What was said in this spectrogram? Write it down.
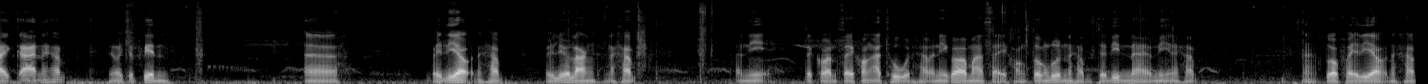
รายการนะครับ ไม่ว่าจะเป็น ไปเลี้ยวนะครับไปเลี้ยวหลังนะครับ อันนี้แต่ก่อนใส่ของอาทูนะครับ อันนี้ก็มาใส่ของตรงรุ่นนะครับ จะดิ้นได้แบบนี้นะครับตัวไฟเลี้ยวนะครับ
